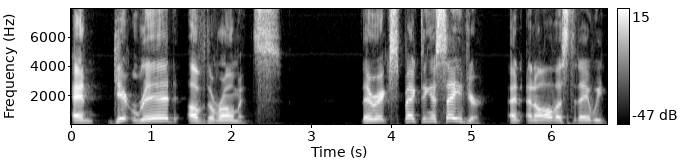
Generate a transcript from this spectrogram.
and get rid of the Romans. They were expecting a Savior. And, and all of us today, we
